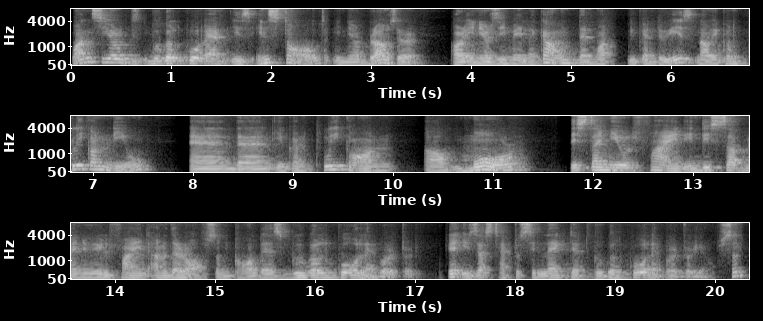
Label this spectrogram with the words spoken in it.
Once your google colab is installed in your browser or in your gmail account then what you can do is now you can click on new and then you can click on uh, more this time you will find in this sub menu you will find another option called as google Colaboratory okay you just have to select that google Colaboratory option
